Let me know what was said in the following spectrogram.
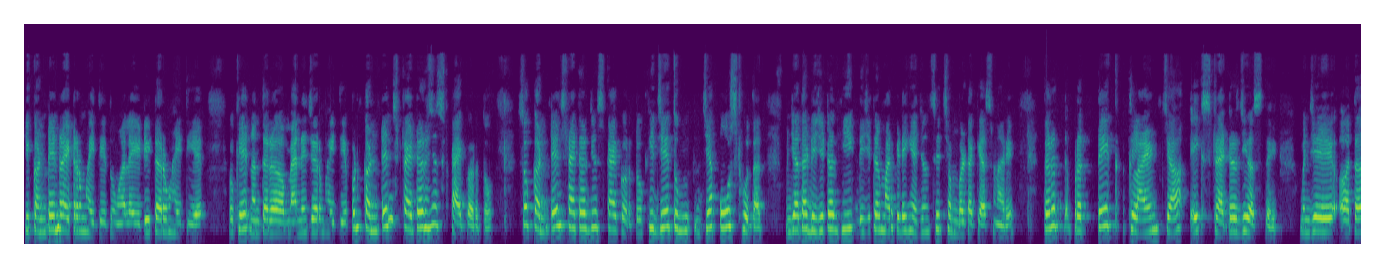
की कंटेंट रायटर माहितीये तुम्हाला एडिटर माहितीये ओके नंतर मॅनेजर माहितीये. पण कंटेंट स्ट्रॅटर्जिस्ट काय करतो? सो कंटेंट स्ट्रॅटर्जिस्ट काय करतो? की जे तुम ज्या पोस्ट होतात म्हणजे आता डिजिटल ही डिजिटल मार्केटिंग एजन्सी शंभर टक्के असणार आहे. तर प्रत्येक क्लायंटच्या एक स्ट्रॅटर्जी असते. म्हणजे आता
